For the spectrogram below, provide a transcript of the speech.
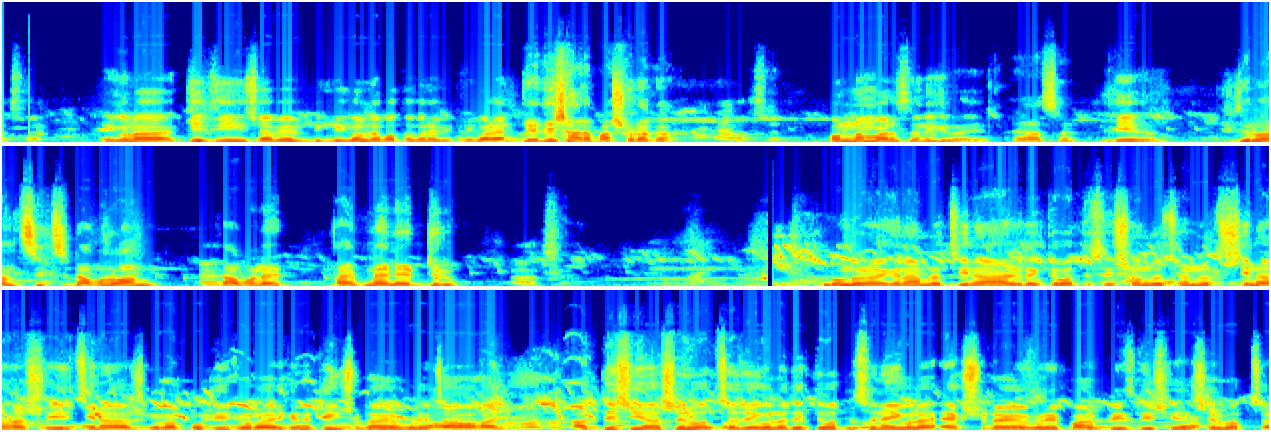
আচ্ছা। এগুলা কেজি হিসাবে বিক্রি করলে কত করে বিক্রি করেন? কেজি সাড়ে পাঁচশো টাকা। আচ্ছা। ফোন নাম্বার আছে নাকি ভাই? হ্যাঁ আছে। দিয়ে দেন। Zero one six double one হ্যাঁ। Double eight five nine eight zero. আচ্ছা। বন্ধুরা এখানে আমরা চীনা হাঁস দেখতে পাচ্ছি সুন্দর সুন্দর চীনা হাঁস। এই চীনা হাঁসগুলা প্রতি জোড়া এখানে তিনশো টাকা করে চাওয়া হয়। আর দেশি হাঁসের বাচ্চা যেগুলো দেখতে পাচ্ছেন এগুলা একশো টাকা করে পার পিস দেশি হাঁসের বাচ্চা।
